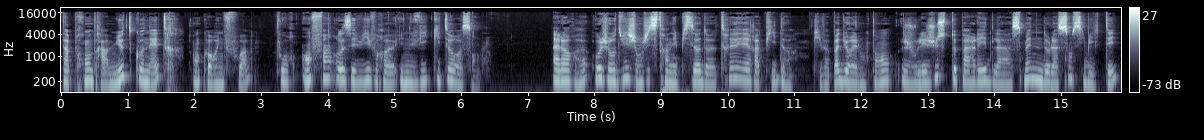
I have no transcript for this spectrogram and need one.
d'apprendre à mieux te connaître, encore une fois, pour enfin oser vivre une vie qui te ressemble. Alors euh, aujourd'hui j'enregistre un épisode euh, très rapide qui va pas durer longtemps. Je voulais juste te parler de la semaine de la sensibilité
